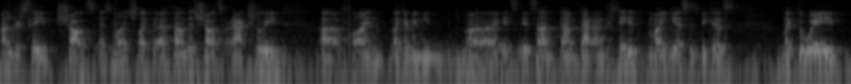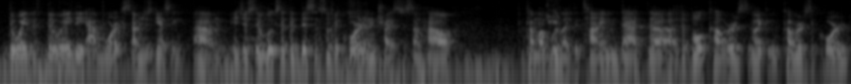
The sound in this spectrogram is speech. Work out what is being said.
understate shots as much. Like the, I found that shots are actually uh, fine. Like I mean, you, uh, it's it's not that, that understated. My guess is because like the way the way the, the way the app works. I'm just guessing. Um, it just it looks at the distance of the court and tries to somehow come up with like the time that uh, the ball covers like covers the cord.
